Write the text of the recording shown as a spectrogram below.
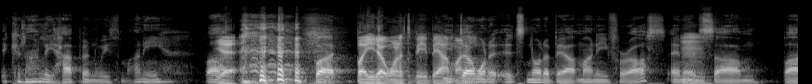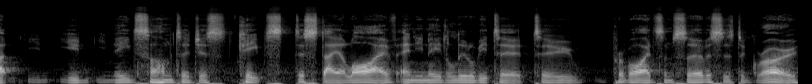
It can only happen with money, but Mm. Yeah. but But you don't want it to be about you money. don't want it. It's not about money for us, and Mm. it's um. But you, you you need some to just keep to stay alive, and you need a little bit to to provide some services to grow.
